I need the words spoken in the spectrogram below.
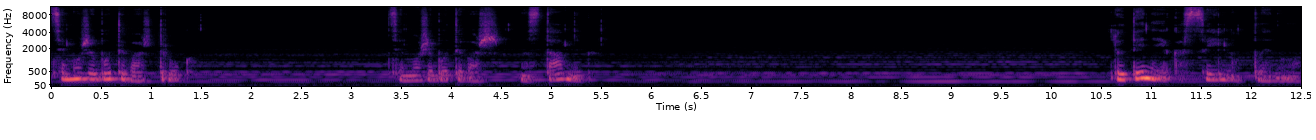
Це може бути ваш друг, це може бути ваш наставник. Людина, яка сильно вплинула.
